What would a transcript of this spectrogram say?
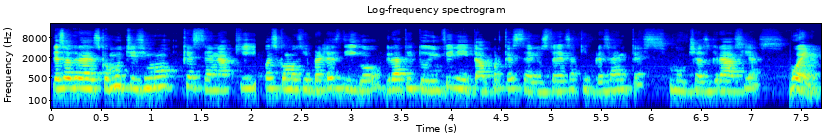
Les agradezco muchísimo que estén aquí, pues como siempre les digo, gratitud infinita porque estén ustedes aquí presentes. Muchas gracias. Bueno,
